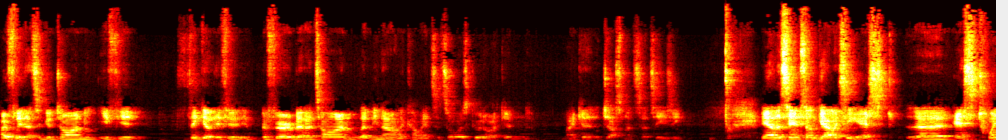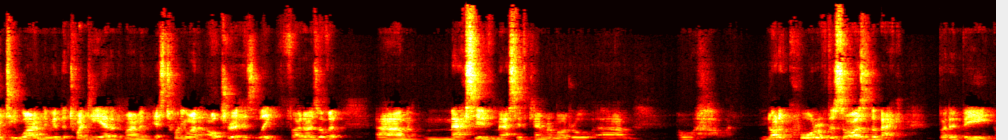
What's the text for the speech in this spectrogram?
hopefully that's a good time. If you think of, if you prefer a better time, let me know in the comments. It's always good. I can make adjustments. That's easy. Now the Samsung Galaxy S uh, S21, we've got the 20 out at the moment. S21 Ultra has leaked photos of it. Um, massive, massive camera module. Um, oh, not a quarter of the size of the back, but it'd be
